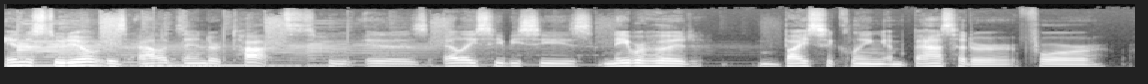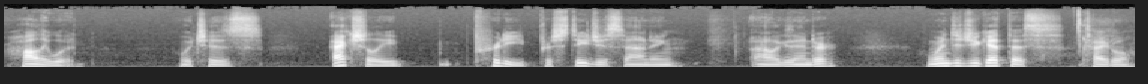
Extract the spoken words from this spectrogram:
In the studio is Alexander Tots, who is LACBC's neighborhood bicycling ambassador for Hollywood, which is actually pretty prestigious sounding, Alexander. When did you get this title?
